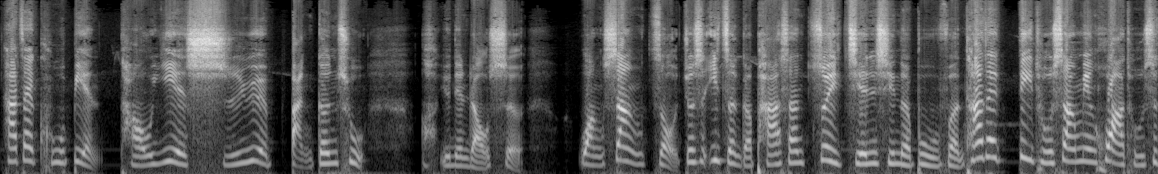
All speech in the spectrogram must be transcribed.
它在苦扁桃叶十月板根处，哦，有点绕舌。往上走就是一整个爬山最艰辛的部分，它在地图上面画图是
